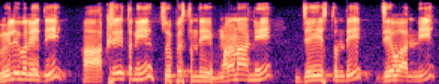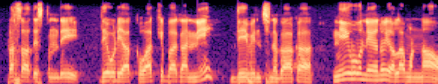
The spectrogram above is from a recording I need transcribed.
వెలుగు అనేది ఆ అక్షయతని చూపిస్తుంది మరణాన్ని జయిస్తుంది జీవాన్ని ప్రసాదిస్తుంది. దేవుడి యొక్క వాక్య భాగాన్ని దీవించునుగాక. నీవు నేను ఎలా ఉన్నావు?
